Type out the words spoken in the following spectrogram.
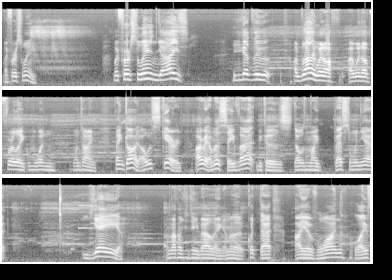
My first win. My first win, guys! You got to... I'm glad I went off... I went up for like one... One time. Thank God, I was scared. Alright, I'm gonna save that because that was my best win yet. Yay! I'm not gonna continue battling. I'm gonna quit that. I have one life.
